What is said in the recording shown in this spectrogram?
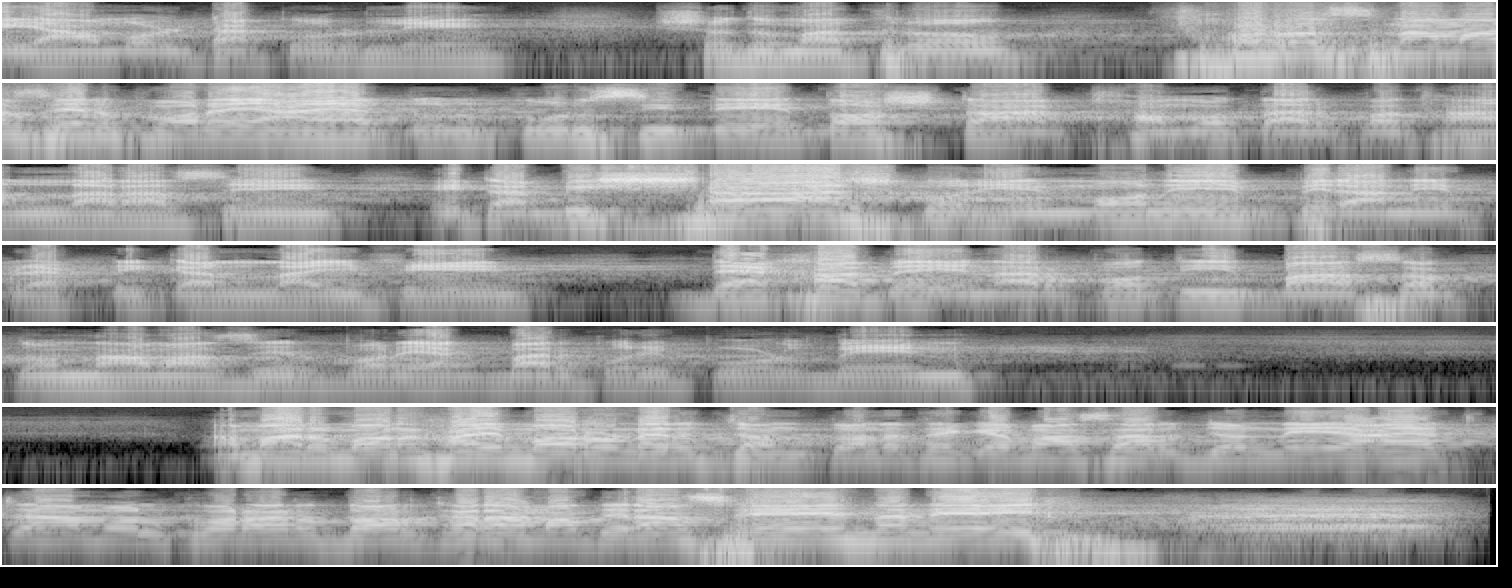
এই আমলটা করলে শুধুমাত্র ফরজ নামাজের পরে আয়াতুল কুরসিতে দশটা ক্ষমতার কথা আল্লাহর আছে, এটা বিশ্বাস করে মনে প্রাণে প্র্যাকটিক্যাল লাইফে দেখাবেন আর প্রতি ওয়াক্ত নামাজের পরে একবার করে পড়বেন। আমার মনে হয় মরণের যন্ত্রণা থেকে বাঁচার জন্য আয়াতটা আমল করার দরকার আমাদের আছে না নেই?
